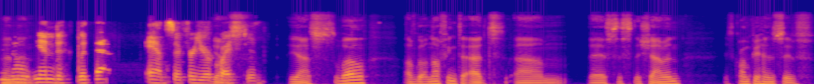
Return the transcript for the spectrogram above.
And I'll Amen. end with that answer for your Yes. question. Yes. Well, I've got nothing to add um, there, Sister Sharon. It's comprehensive,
